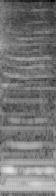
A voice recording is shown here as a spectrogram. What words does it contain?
Jesus.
